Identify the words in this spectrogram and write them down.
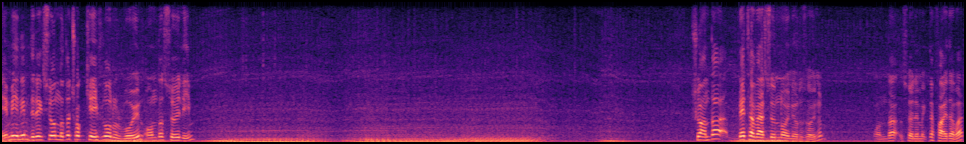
Eminim direksiyonla da çok keyifli olur bu oyun. Onu da söyleyeyim. Şu anda beta versiyonunu oynuyoruz oyunun. Onu da söylemekte fayda var.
